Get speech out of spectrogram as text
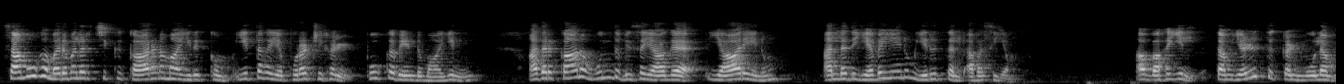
சமூக மறுமலர்ச்சிக்கு காரணமாயிருக்கும் இத்தகைய புரட்சிகள் பூக்க வேண்டுமாயின் அதற்கான உந்து விசையாக யாரேனும் அல்லது எவையேனும் இருத்தல் அவசியம். அவ்வகையில் தம் எழுத்துக்கள் மூலம்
